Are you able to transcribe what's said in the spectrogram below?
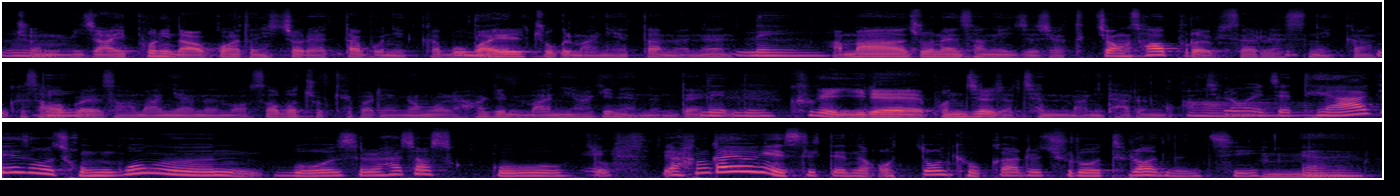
음. 좀 이제 아이폰이 나오고 하던 시절에 했다 보니까 모바일 쪽을 많이 했다면은 네. 아마존에서는 이제 제가 특정 사업부로 입사를 했으니까 그 네. 사업에서 많이 하는 뭐 서버 쪽 개발 이런 걸 하긴 많이 하긴 했는데 네, 네. 크게 일의 본질 자체는 많이 다른 것 아. 같아요. 그러면 이제 대학에서 전공은 무엇을 하셨고 또 한가영에 있을 때는 어떤 교과를 주로 들었는지. 음. 예.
